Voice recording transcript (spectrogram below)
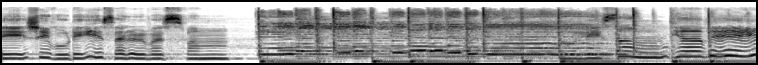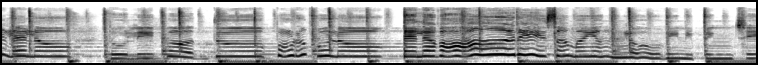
అందించే శివుడే సర్వస్వం. తొలి సంధ్య వేళలో తొలి పొద్దు పొడుపులో తెలవారే సమయంలో వినిపించే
